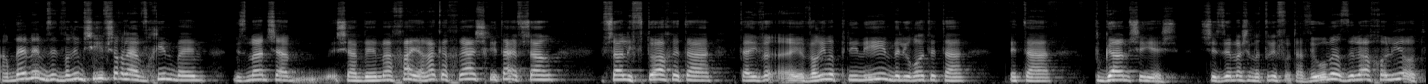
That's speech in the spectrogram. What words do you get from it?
הרבה מהם זה דברים שאי אפשר להבחין בהם בזמן שה, שהבהמה חיה, רק אחרי השחיטה אפשר, אפשר לפתוח את, ה, את האיברים הפנימיים ולראות את, ה, את הפגם שיש, שזה מה שמטריף אותה. והוא אומר, זה לא יכול להיות,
